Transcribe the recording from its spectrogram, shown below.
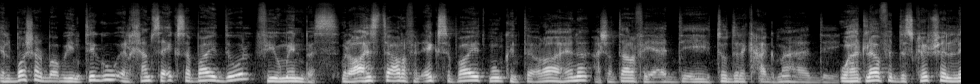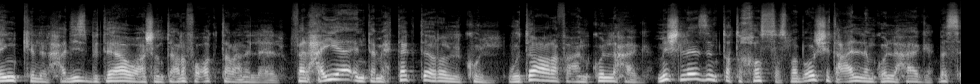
البشر بقوا بينتجوا ال 5 exabyte دول في يومين بس. ولو عايز تعرف ال exabyte ممكن تقراها هنا عشان تعرف هي قد إيه تدرك حجمها قد إيه. وهتلاقوا في ال description link للحديث بتاعه عشان تعرفوا أكتر عن اللي قاله. فالحقيقة أنت محتاج تقرأ للكل وتعرف عن كل حاجة. مش لازم تتخصص ما بقولش اتعلم كل حاجة بس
